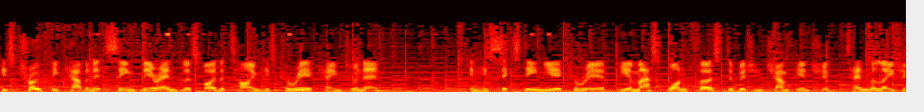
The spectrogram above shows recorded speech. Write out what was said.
His trophy cabinet seemed near endless by the time his career came to an end. In his 16-year career, he amassed one First Division championship, 10 Malaysia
